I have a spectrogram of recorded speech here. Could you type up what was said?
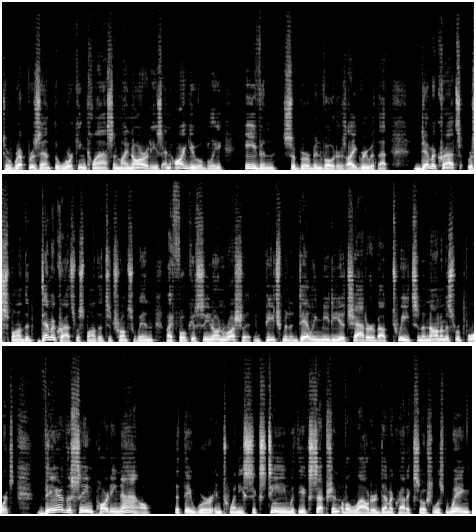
to represent the working class and minorities and arguably even suburban voters. I agree with that. Democrats responded Democrats responded to Trump's win by focusing on Russia, impeachment and daily media chatter about tweets and anonymous reports. They're the same party now that they were in 2016 with the exception of a louder democratic socialist wing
